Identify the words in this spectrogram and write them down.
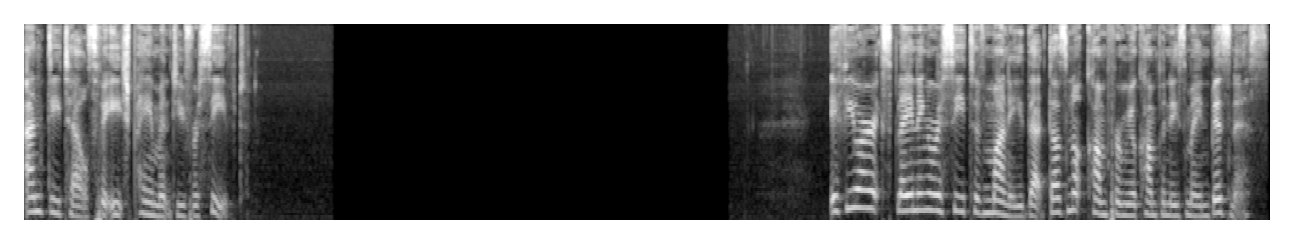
and details for each payment you've received. If you are explaining a receipt of money that does not come from your company's main business,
